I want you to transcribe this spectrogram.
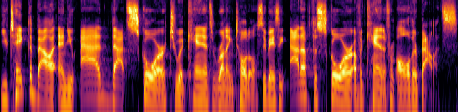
you take the ballot and you add that score to a candidate's running total. So you basically add up the score of a candidate from all their ballots.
